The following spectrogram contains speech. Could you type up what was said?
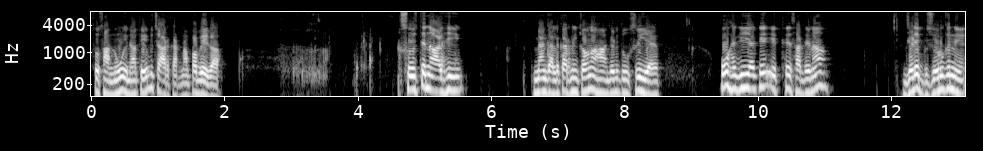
ਸੋ ਸਾਨੂੰ ਇਹਨਾਂ ਤੇ ਵਿਚਾਰ ਕਰਨਾ ਪਵੇਗਾ। ਸੋ ਇਸ ਦੇ ਨਾਲ ਹੀ ਮੈਂ ਗੱਲ ਕਰਨੀ ਚਾਹੁੰਦਾ ਹਾਂ, ਜਿਹੜੀ ਦੂਸਰੀ ਹੈ, ਉਹ ਹੈਗੀ ਆ ਕਿ ਇੱਥੇ ਸਾਡੇ ਨਾ ਜਿਹੜੇ ਬਜ਼ੁਰਗ ਨੇ,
